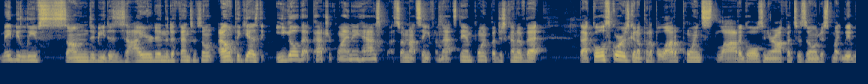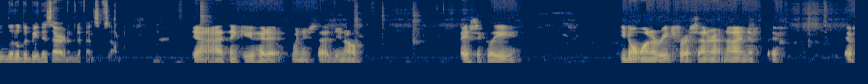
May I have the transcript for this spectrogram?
Maybe leaves some to be desired in the defensive zone. I don't think he has the ego that Patrik Laine has, so I'm not saying it from that standpoint, but just kind of that that goal scorer is going to put up a lot of points, a lot of goals in your offensive zone. Just might leave a little to be desired in the defensive zone. Yeah, I think you hit it when you said, you know, basically you don't want to reach for a center at nine if if if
